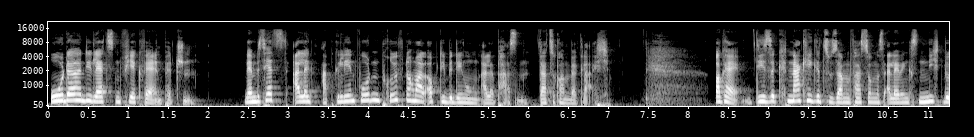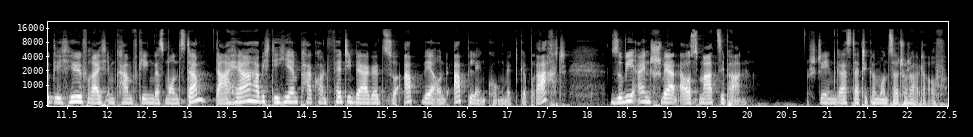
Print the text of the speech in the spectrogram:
oder die letzten vier Quellen pitchen. Wenn bis jetzt alle abgelehnt wurden, prüf nochmal, ob die Bedingungen alle passen. Dazu kommen wir gleich. Okay, diese knackige Zusammenfassung ist allerdings nicht wirklich hilfreich im Kampf gegen das Monster. Daher habe ich dir hier ein paar Konfettiberge zur Abwehr und Ablenkung mitgebracht, sowie ein Schwert aus Marzipan stehen Gastartikelmonster total drauf.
